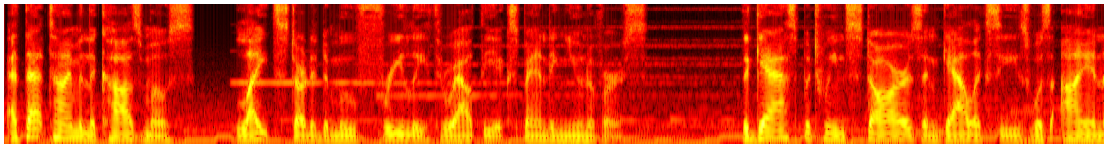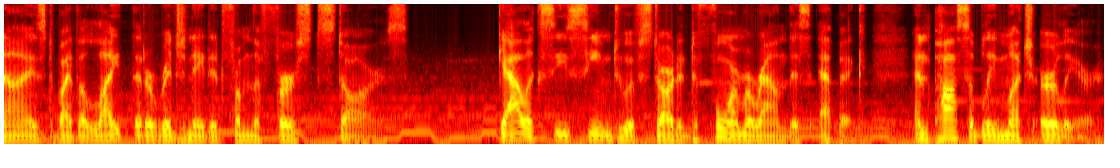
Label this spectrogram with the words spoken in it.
At that time in the cosmos, light started to move freely throughout the expanding universe. The gas between stars and galaxies was ionized by the light that originated from the first stars. Galaxies seem to have started to form around this epoch, and possibly much earlier.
